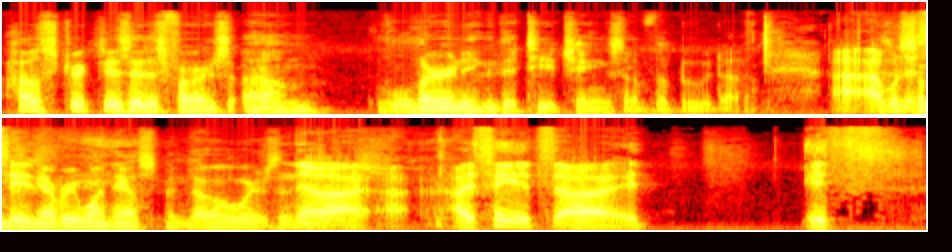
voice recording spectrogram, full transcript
how strict is it as far as um, learning the teachings of the Buddha? I, I something say everyone has to know, or is it? No, I, I say it's uh, it, it's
